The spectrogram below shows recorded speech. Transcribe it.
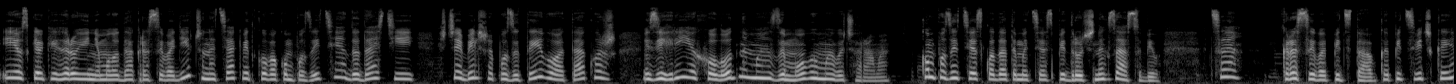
І оскільки героїня молода красива дівчина, ця квіткова композиція додасть їй ще більше позитиву, а також зігріє холодними зимовими вечорами. Композиція складатиметься з підручних засобів. Це красива підставка під свічки,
